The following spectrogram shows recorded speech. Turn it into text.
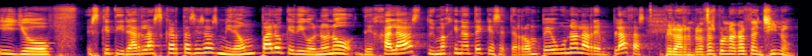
Y yo, "Uf, es que tirar las cartas esas me da un palo que digo, no, no, déjalas, tú imagínate que se te rompe una, la reemplazas. Pero la reemplazas por una carta en chino,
